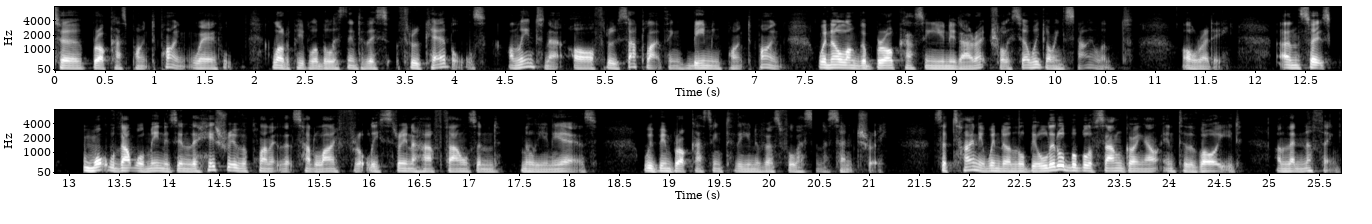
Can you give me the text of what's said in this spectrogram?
to broadcast point to point, where a lot of people will be listening to this through cables on the internet or through satellite thing, beaming point to point. We're no longer broadcasting unidirectionally, so we're going silent already. And so it's what that will mean is in the history of a planet that's had life for at least three and a half thousand million years, we've been broadcasting to the universe for less than a century. It's a tiny window, and there'll be a little bubble of sound going out into the void, and then nothing.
